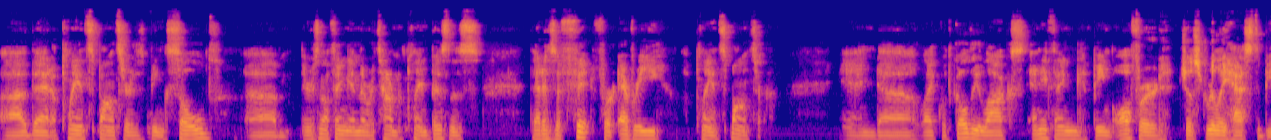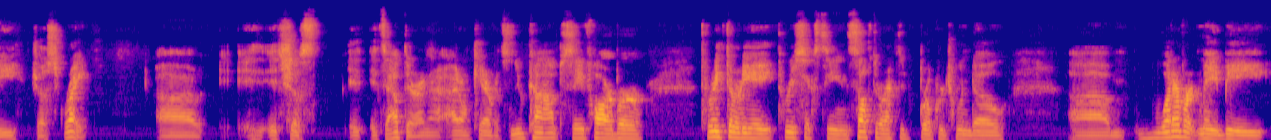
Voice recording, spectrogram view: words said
uh, that a plan sponsor is being sold. Um, there's nothing in the retirement plan business that is a fit for every plan sponsor. And uh, like with Goldilocks, anything being offered just really has to be just right. Uh, it, it's just it, it's out there, and I, I, don't care if it's New Comp, Safe Harbor, 338, 316, self-directed brokerage window, um, whatever it may be.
